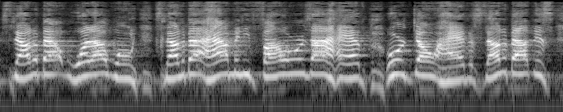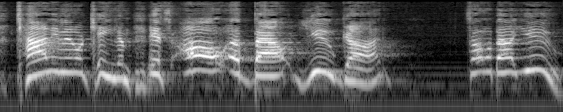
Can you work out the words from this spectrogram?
It's not about what I want. It's not about how many followers I have or don't have. It's not about this tiny little kingdom. It's all about you, God. It's all about you.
